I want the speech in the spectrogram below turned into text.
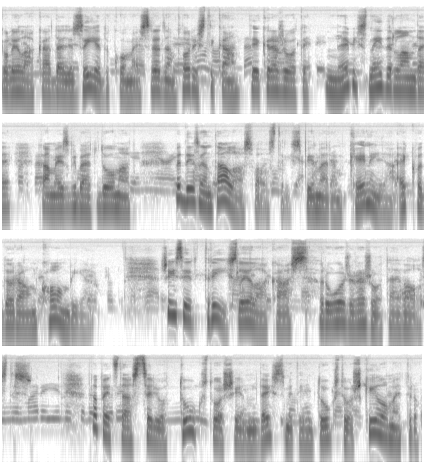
jo lielākā daļa ziedu, ko mēs redzam floristikā, tiek ražoti nevis Nīderlandē, kā mēs gribētu domāt, bet diezgan tālās valstīs, piemēram, Kenijā, Ekvadorā un Kolumbijā. Šīs ir trīs lielākās rožu ražotāju valstis. Tāpēc tās ceļo tūkstošiem, desmitiem tūkstošu kilometru,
